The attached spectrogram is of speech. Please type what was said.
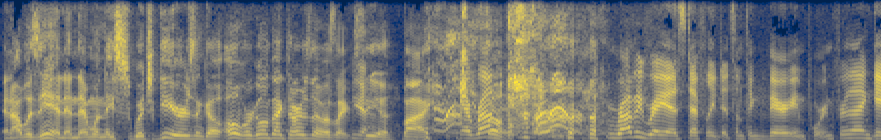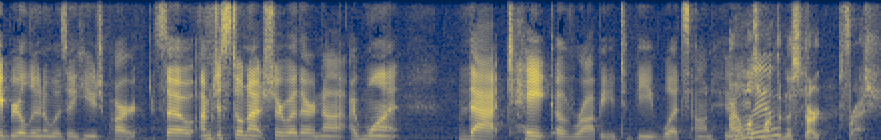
and I was in. And then when they switch gears and go, oh, we're going back to ours, show, I was like, see ya, bye. Yeah, Robbie, Robbie Reyes definitely did something very important for that, and Gabriel Luna was a huge part. So I'm just still not sure whether or not I want that take of Robbie to be what's on Hulu. I almost want them to start fresh.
